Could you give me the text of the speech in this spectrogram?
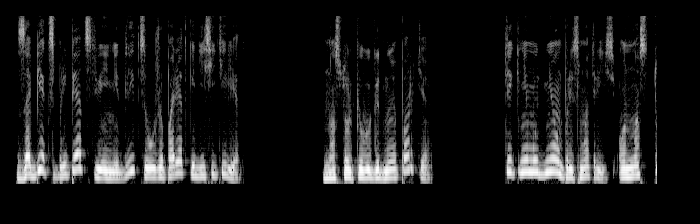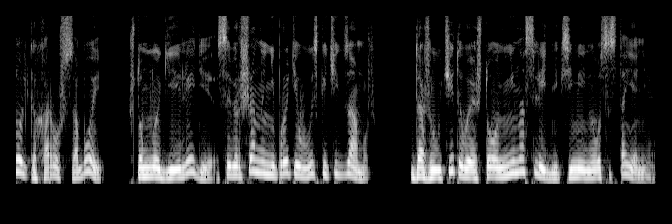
Забег с препятствиями длится уже порядка десяти лет. Настолько выгодная партия? Ты к нему днем присмотрись, он настолько хорош собой, что многие леди совершенно не против выскочить замуж, даже учитывая, что он не наследник семейного состояния.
